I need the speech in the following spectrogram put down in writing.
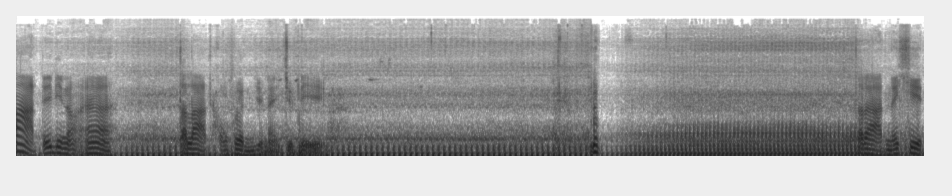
ลาดได้ดีเนาะอ่าตลาดของเพิ่นอยู่ในจุดนี้ตลาดในเขต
